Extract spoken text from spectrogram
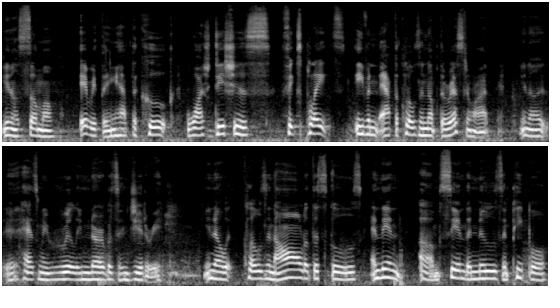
you know, some of everything. You have to cook, wash dishes, fix plates, even after closing up the restaurant you know, it, has me really nervous and jittery. You know, closing all of the schools and then um, seeing the news and people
